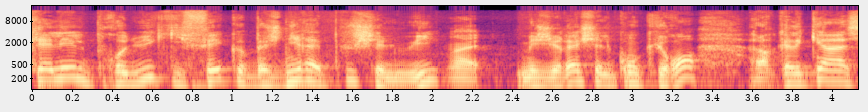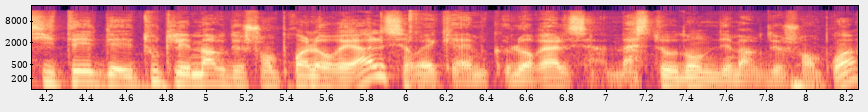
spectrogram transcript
Quel est le produit qui fait que ben, je n'irai plus chez lui, Ouais. mais j'irai chez le concurrent? Alors quelqu'un a cité des- toutes les marques de shampoing L'Oréal. C'est vrai quand même que L'Oréal c'est un mastodonte des marques de shampoing.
